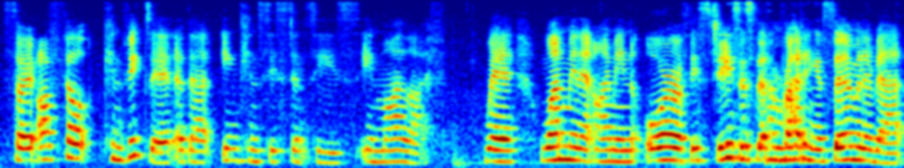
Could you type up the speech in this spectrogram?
So I've felt convicted about inconsistencies in my life, where one minute I'm in awe of this Jesus that I'm writing a sermon about,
